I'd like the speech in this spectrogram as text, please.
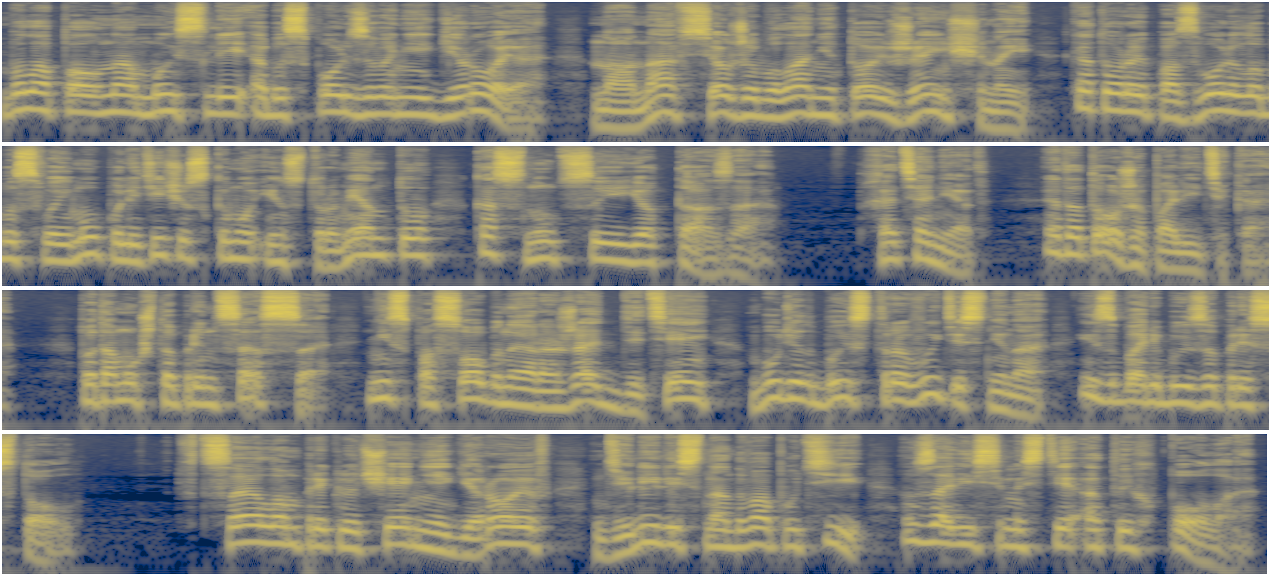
была полна мыслей об использовании героя, но она все же была не той женщиной, которая позволила бы своему политическому инструменту коснуться ее таза. Хотя нет, это тоже политика. Потому что принцесса, не способная рожать детей, будет быстро вытеснена из борьбы за престол. В целом приключения героев делились на два пути в зависимости от их пола –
